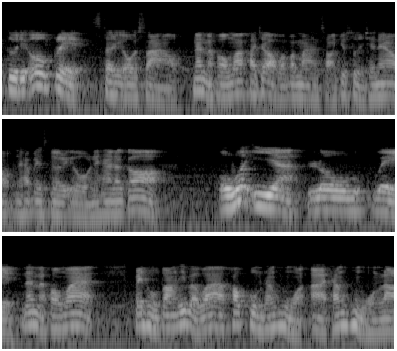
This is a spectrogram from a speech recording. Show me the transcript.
Studio Grade Stereo Sound นั่นหมายความว่าเขาจะออกมาประมาณ 2.0 Channel นะครับเป็น Stereo นะฮะแล้วก็ Over Ear Low Weight นั่นหมายความว่าเป็นหูฟังที่แบบว่าครอบคลุมทั้งหัวอ่าทั้งหูของเรา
